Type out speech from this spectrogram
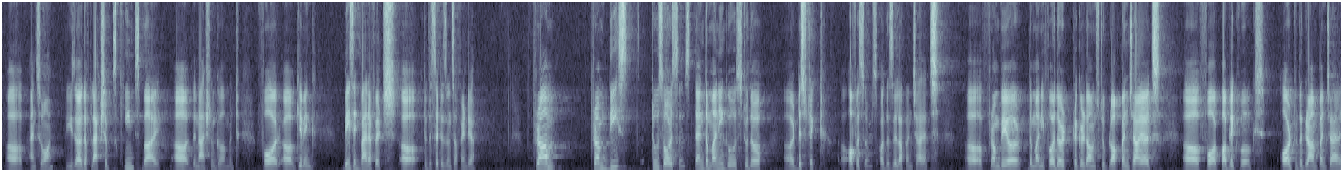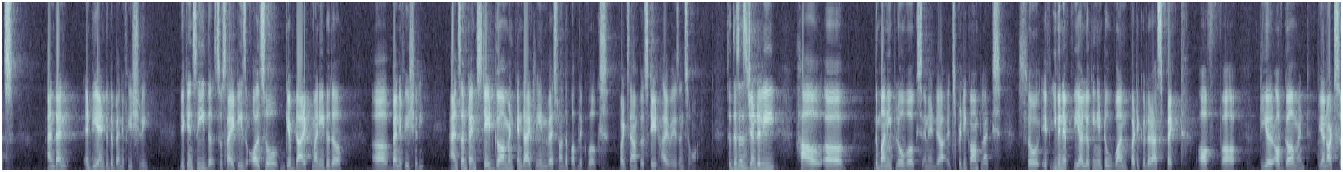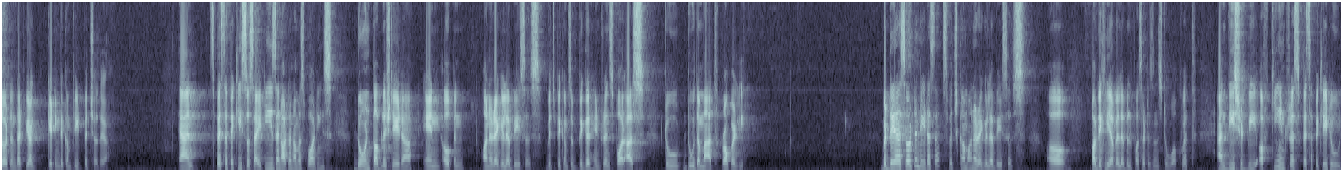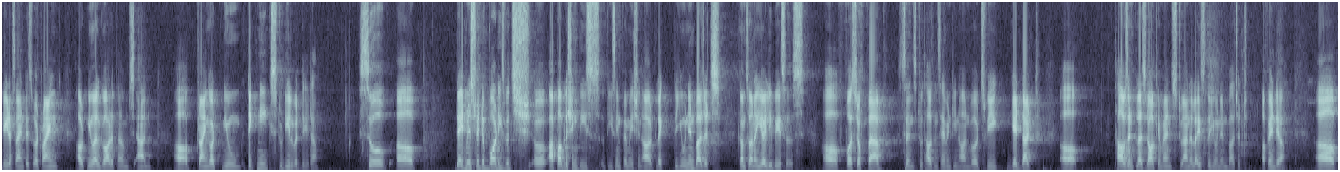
uh, and so on. These are the flagship schemes by uh, the national government for uh, giving basic benefits to the citizens of India. From, from these two sources, then the money goes to the district officers or the Zilla Panchayats, uh, from where the money further trickle down to block panchayats uh, for public works or to the gram panchayats and then in the end to the beneficiary. You can see the societies also give direct money to the uh, beneficiary and sometimes state government can directly invest on the public works, for example, state highways and so on. So this is generally how uh, the money flow works in India. It's pretty complex. So if, even if we are looking into one particular aspect of uh, tier of government, we are not certain that we are getting the complete picture there. And specifically societies and autonomous bodies don't publish data in open on a regular basis, which becomes a bigger hindrance for us to do the math properly. But there are certain data sets which come on a regular basis, uh, publicly available for citizens to work with. And these should be of key interest specifically to data scientists who are trying out new algorithms and uh, trying out new techniques to deal with data. So uh, the administrative bodies which uh, are publishing these, these information are like the union budgets comes on a yearly basis. Uh, first of Feb since 2017 onwards, we get that uh, thousand plus documents to analyze the union budget of India. Uh,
